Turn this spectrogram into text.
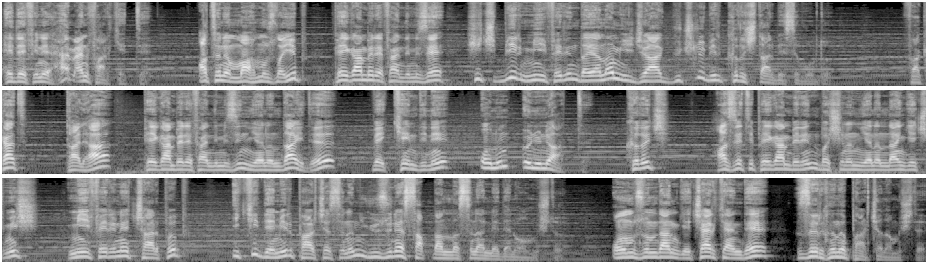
hedefini hemen fark etti. Atını mahmuzlayıp Peygamber Efendimiz'e hiçbir miğferin dayanamayacağı güçlü bir kılıç darbesi vurdu. Fakat Talha Peygamber Efendimizin yanındaydı ve kendini onun önüne attı. Kılıç Hazreti Peygamber'in başının yanından geçmiş, miğferine çarpıp iki demir parçasının yüzüne saplanmasına neden olmuştu. Omzundan geçerken de zırhını parçalamıştı.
